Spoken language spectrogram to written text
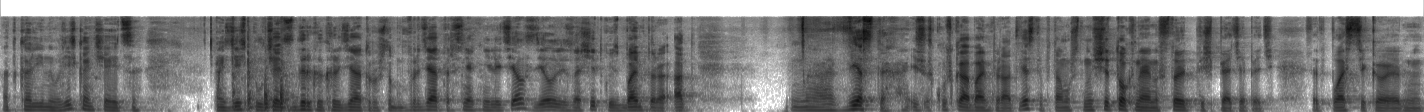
от Калинова здесь кончается, а здесь получается дырка к радиатору. Чтобы в радиатор снег не летел, сделали защитку из бампера от э, Веста, из куска бампера от Веста, потому что, ну, щиток, наверное, стоит тысяч пять опять. Это пластиковая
